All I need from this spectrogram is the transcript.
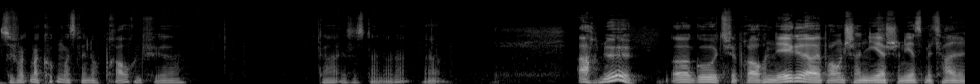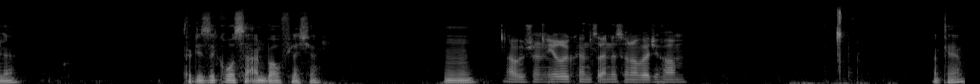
So, ich wollte mal gucken, was wir noch brauchen für... Da ist es dann, oder? Ja. Ach, nö. Oh, gut, wir brauchen Nägel, aber wir brauchen Scharnier. Scharnier ist Metall, ne? Für diese große Anbaufläche. Hm, Aber Scharniere könnte sein, dass wir noch welche haben. okay.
